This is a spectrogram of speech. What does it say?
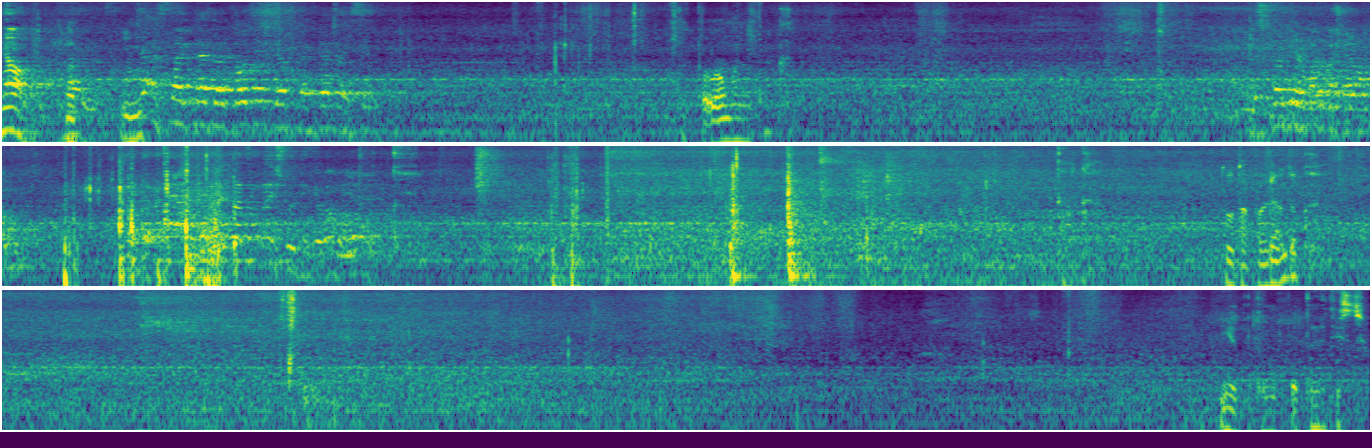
No. no. Mm -hmm. Just like that, I told you, just like that, I said. Поломано так. Тут порядок. Така от потертість.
